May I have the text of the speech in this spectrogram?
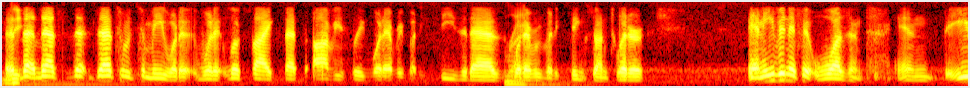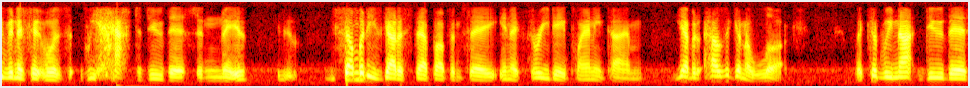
the, that, that's that, that's what to me what it what it looks like. That's obviously what everybody sees it as, right. what everybody thinks on Twitter and even if it wasn't, and even if it was, we have to do this, and it, somebody's got to step up and say, in a three-day planning time, yeah, but how's it going to look? Like, could we not do this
